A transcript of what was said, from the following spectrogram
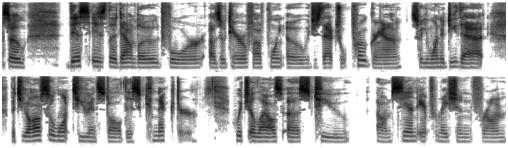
So this is the download for uh, Zotero 5.0, which is the actual program. So you want to do that, but you also want to install this connector, which allows us to um, send information from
